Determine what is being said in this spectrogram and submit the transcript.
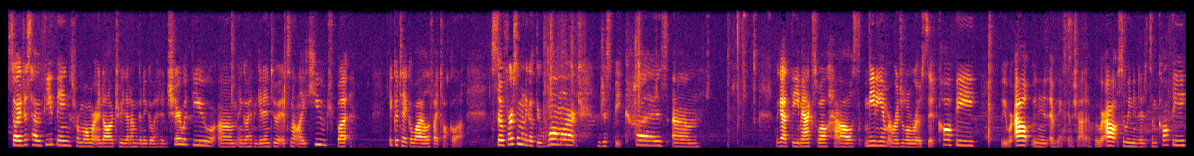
So I just have a few things from Walmart and Dollar Tree that I'm going to go ahead and share with you um, and go ahead and get into it. It's not like huge, but it could take a while if I talk a lot. So first I'm going to go through Walmart just because um, we got the Maxwell House medium original roasted coffee. We were out. We needed, everything's going to shadow. We were out, so we needed some coffee.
